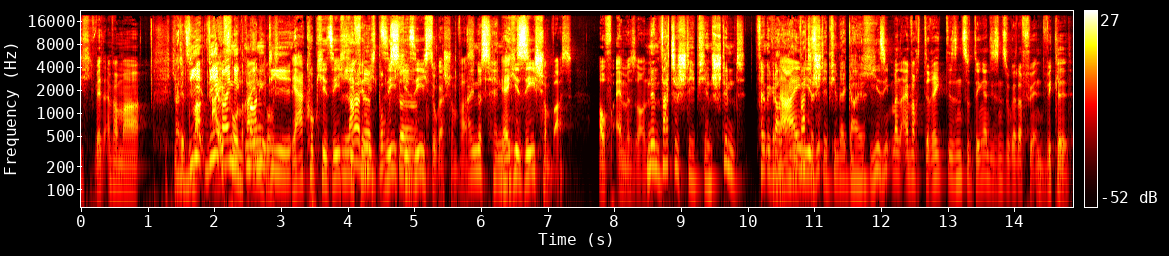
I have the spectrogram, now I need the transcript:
Ich werde einfach mal. Ich gebe Also jetzt wie- mal wie reinigt man iPhone-Reinigungs- die Ja, guck, hier sehe ich, hier, finde ich, sehe ich, Ladebuchse hier sehe ich sogar schon was. eines Ja, Handys? hier sehe ich schon was. Auf Amazon. Ein Wattestäbchen, stimmt. Fällt mir gerade ein. Wattestäbchen wäre geil. Hier sieht man einfach direkt, das sind so Dinger, die sind sogar dafür entwickelt.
